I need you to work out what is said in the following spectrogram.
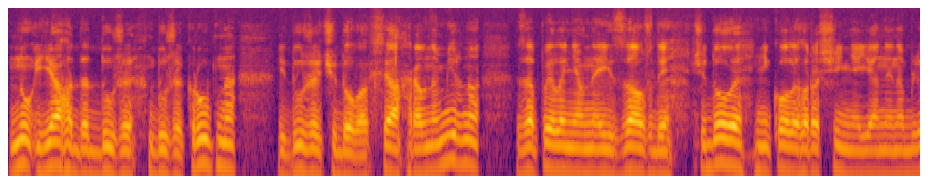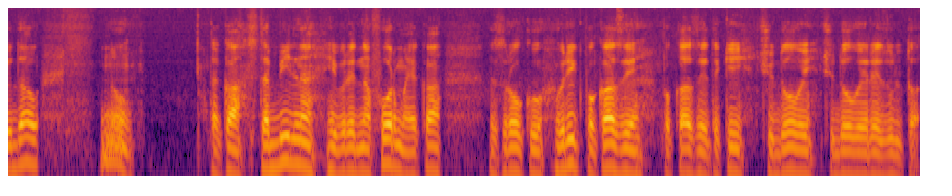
Ну, ягода дуже дуже крупна і дуже чудова. Вся равномірно. Запилення в неї завжди чудове. Ніколи горошіння я не наблюдав. Ну, така стабільна гібридна форма, яка з року в рік показує, показує такий чудовий, чудовий результат.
